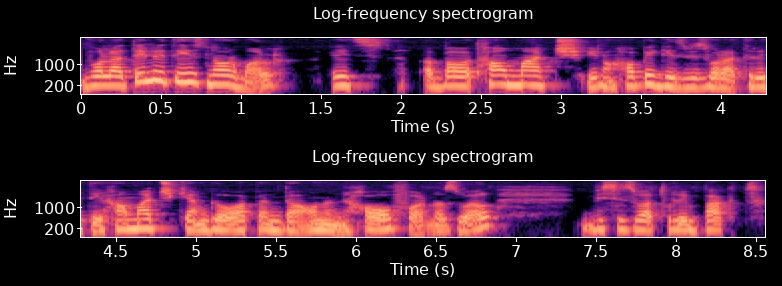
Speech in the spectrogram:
volatility is normal. It's about how much, you know, how big is this volatility, how much can go up and down, and how often as well. This is what will impact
